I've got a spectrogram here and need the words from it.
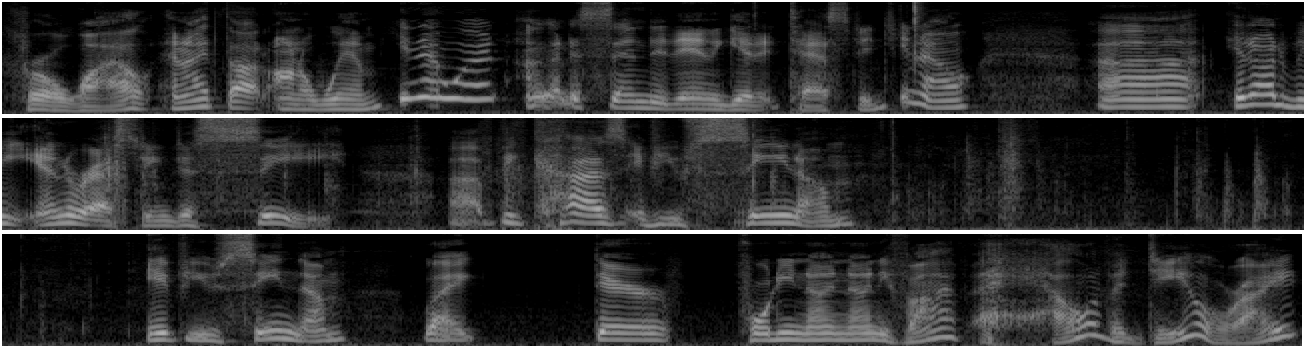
for a while, and I thought on a whim, you know what? I'm going to send it in and get it tested. You know, uh, it ought to be interesting to see uh, because if you've seen them, if you've seen them, like they're $49.95, a hell of a deal, right?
